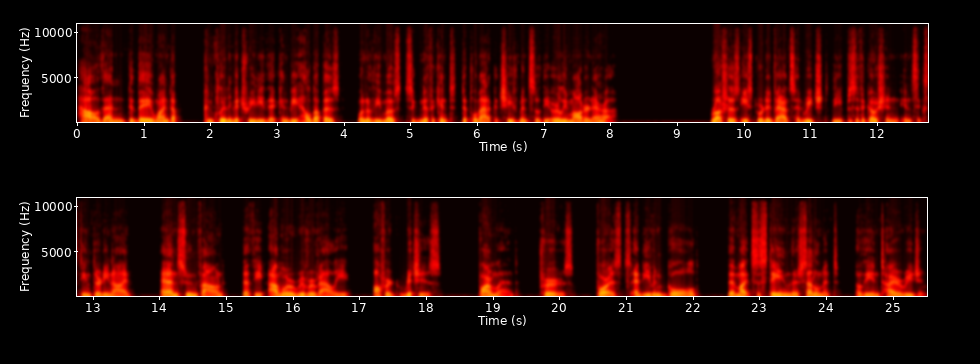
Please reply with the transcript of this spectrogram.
How, then, did they wind up concluding a treaty that can be held up as one of the most significant diplomatic achievements of the early modern era? Russia's eastward advance had reached the Pacific Ocean in 1639 and soon found that the Amur River Valley offered riches, farmland, furs, forests, and even gold that might sustain their settlement of the entire region.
